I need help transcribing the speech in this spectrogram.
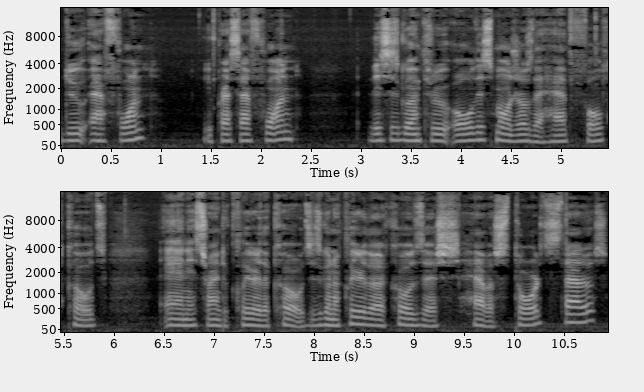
do F1, you press F1, this is going through all these modules that have fault codes and it's trying to clear the codes. It's going to clear the codes that have a stored status,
